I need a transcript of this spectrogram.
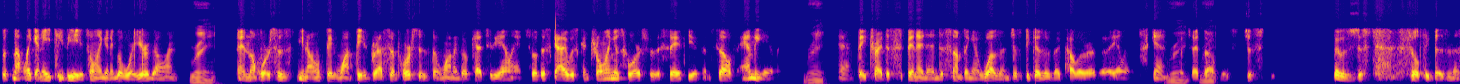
So it's not like an ATV; it's only going to go where you're going. Right. And the horses, you know, they want the aggressive horses that want to go catch the alien. So this guy was controlling his horse for the safety of himself and the alien. Right. And they tried to spin it into something it wasn't just because of the color of the alien skin, right, which I right. thought was just it was just filthy business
